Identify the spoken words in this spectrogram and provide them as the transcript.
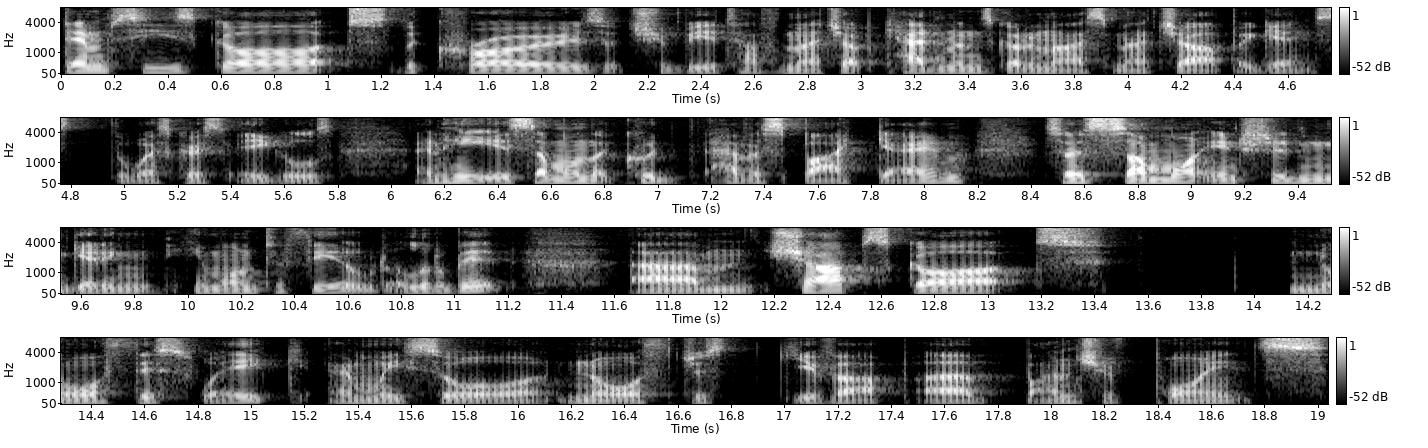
Dempsey's got the Crows. It should be a tougher matchup. Cadman's got a nice matchup against the West Coast Eagles, and he is someone that could have a spike game. So somewhat interested in getting him onto field a little bit. Um, Sharp's got North this week, and we saw North just give up a bunch of points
